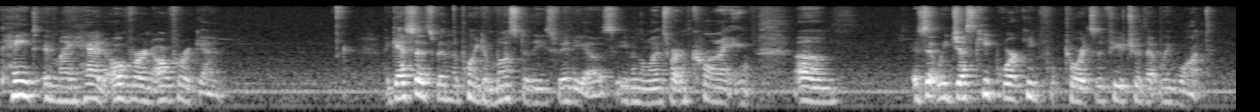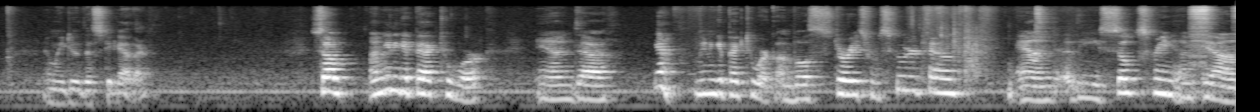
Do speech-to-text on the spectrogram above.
paint in my head over and over again. I guess that's been the point of most of these videos, even the ones where I'm crying, um, is that we just keep working towards the future that we want. And we do this together. So I'm going to get back to work. And uh, yeah, I'm going to get back to work on both stories from Scooter Town and the silkscreen um,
